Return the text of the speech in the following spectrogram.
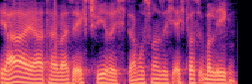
Ja? ja, teilweise echt schwierig. Da muss man sich echt was überlegen.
